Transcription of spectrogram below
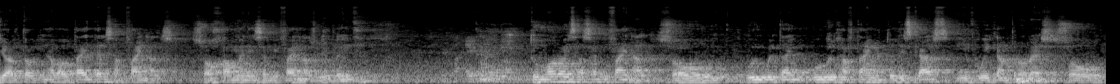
you are talking about titles and finals. So how many semi-finals we played? Tomorrow is a semi-final, so we will time we will have time to discuss if we can progress. So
